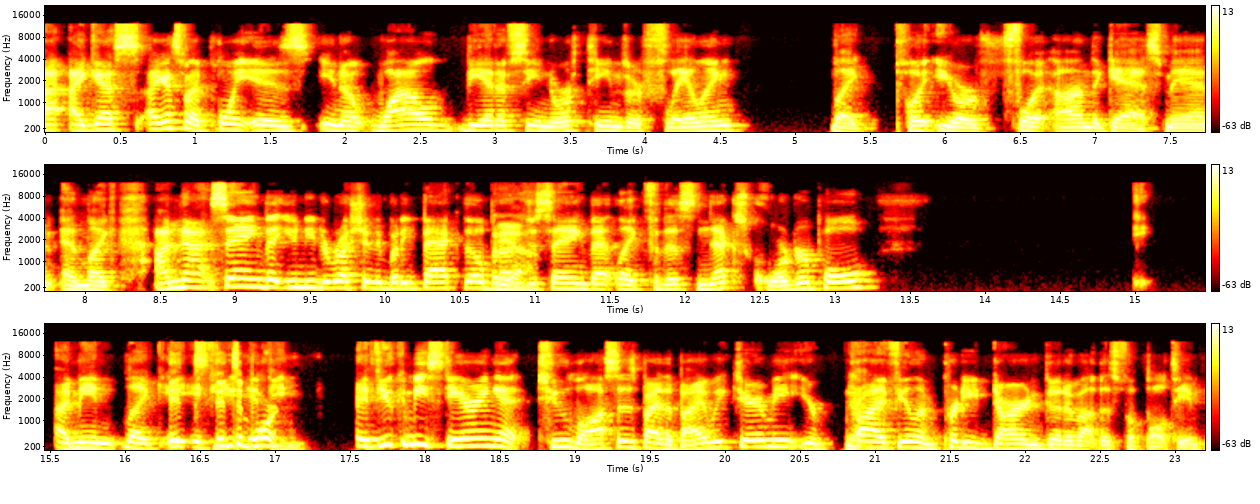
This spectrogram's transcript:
I, I guess I guess my point is, you know, while the NFC North teams are flailing, like put your foot on the gas, man. And like I'm not saying that you need to rush anybody back though, but yeah. I'm just saying that like for this next quarter pole, I mean, like it's, if you, it's important. If you, if you can be staring at two losses by the bye week, Jeremy, you're yeah. probably feeling pretty darn good about this football team.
